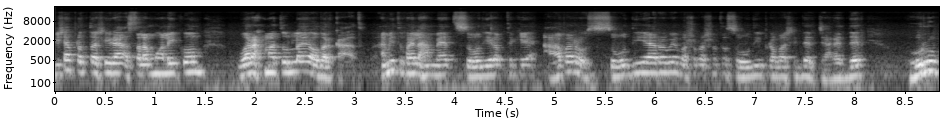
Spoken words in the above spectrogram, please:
ভিসা প্রত্যাশীরা, আসসালামু আলাইকুম ওয়া রাহমাতুল্লাহ ওবারকাত আমি তুফাইল আহমেদ, সৌদি আরব থেকে আবারও সৌদি আরবে বসবাসরত সৌদি প্রবাসীদের যাদের হুরুপ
